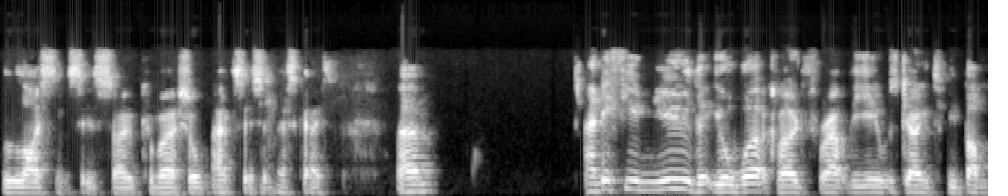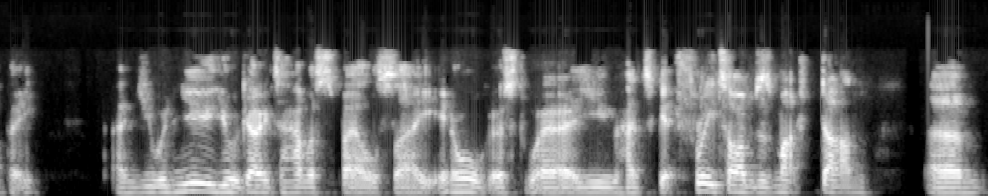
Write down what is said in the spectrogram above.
licenses, so commercial access in this case. Um, and if you knew that your workload throughout the year was going to be bumpy, and you knew you were going to have a spell, say in August, where you had to get three times as much done um,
